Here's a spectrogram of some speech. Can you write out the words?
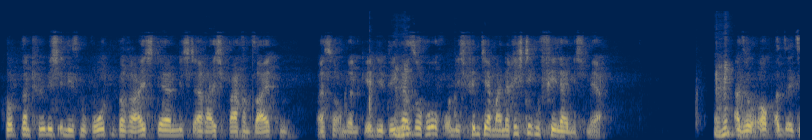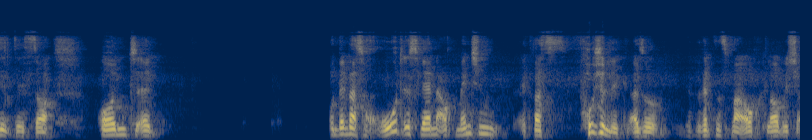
kommt natürlich in diesen roten Bereich der nicht erreichbaren Seiten. Weißt du, und dann gehen die Dinger mhm. so hoch und ich finde ja meine richtigen Fehler nicht mehr. Mhm. Also, ob, also, so. Und, äh, und wenn was rot ist, werden auch Menschen etwas fuschelig. Also, letztens mal auch, glaube ich,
